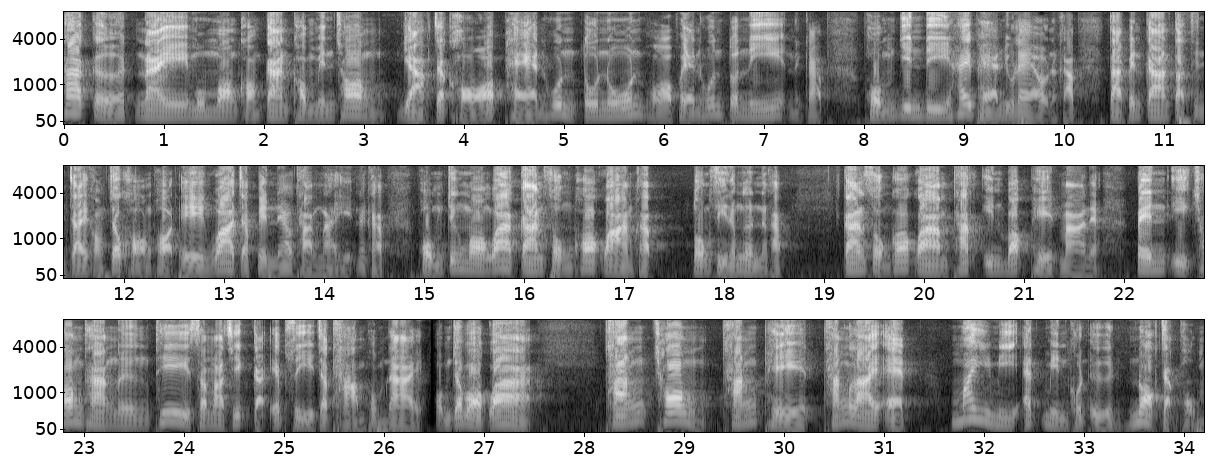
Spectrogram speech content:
ถ้าเกิดในมุมมองของการคอมเมนต์ช่อง อยากจะขอแผนหุ้นตัวนู้นขอแผนหุ้นตัวนี้นะครับ ผมยินดีให้แผนอยู่แล้วนะครับ แต่เป็นการตัดสินใจของเจ้าของพอร์ตเองว่าจะเป็นแนวทางไหนนะครับ ผมจึงมองว่าการส่งข้อความครับ ตรงสีน้ำเงินนะครับ การส่งข้อความทักอินบ็อกเพจมาเนี่ยเป็นอีกช่องทางหนึ่งที่สมาชิกกับ FC จะถามผมได้ ผมจะบอกว่า ทั้งช่องทั้งเพจ ทั้ง Line แอดไม่มีแอดมินคนอื่น นอกจากผม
